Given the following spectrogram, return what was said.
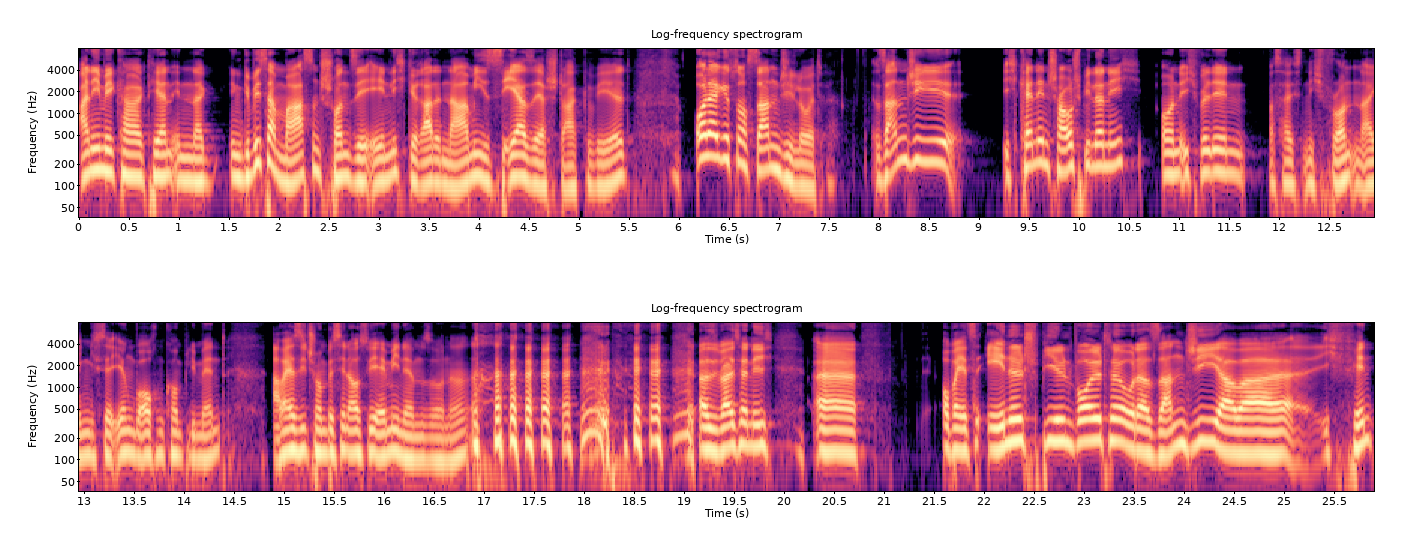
Anime-Charakteren in, in gewisser Maßen schon sehr ähnlich. Gerade Nami sehr, sehr stark gewählt. Und da gibt es noch Sanji, Leute. Sanji, ich kenne den Schauspieler nicht und ich will den, was heißt nicht fronten, eigentlich ist ja irgendwo auch ein Kompliment. Aber er sieht schon ein bisschen aus wie Eminem, so, ne? also ich weiß ja nicht, äh, ob er jetzt Enel spielen wollte oder Sanji, aber ich finde,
